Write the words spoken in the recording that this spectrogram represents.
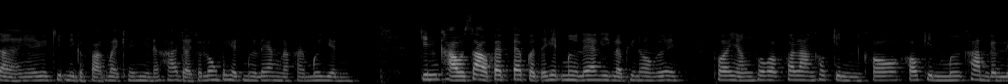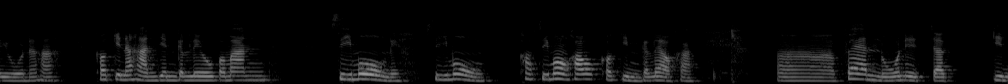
จ้ะยังไงคลิปนี้ก็ฝากไว้แค่นี้นะคะ เดี๋ยวจะลงไปเฮ็ดมือแรงนะคะมือเย็น กินข้าวเช้าแป๊บๆก็จะเฮ็ดมือแรงอีกแล้วพี่น้องเอ้ยเพราะยังเพราะว่าฝรั่งเขากินเขาเขากินมื้อค่ำกันเร็วนะคะเขากินอาหารเย็นกันเร็วประมาณ4โมงเนี่4โมงเขา4โมงเขาเขากินกันแล้วค่ะอแฟนหนูนี่จะกิน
